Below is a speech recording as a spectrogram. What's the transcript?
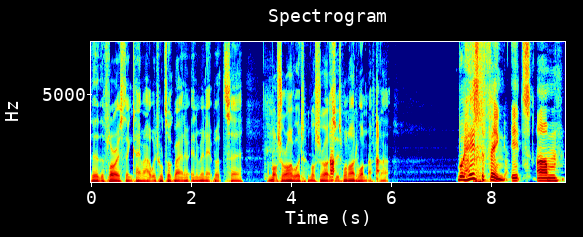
the the Flores thing came out, which we'll talk about in a, in a minute. But uh, I'm not sure I would. I'm not sure it's, uh, it's one I'd want after uh, that. Well, here's the thing: it's um,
